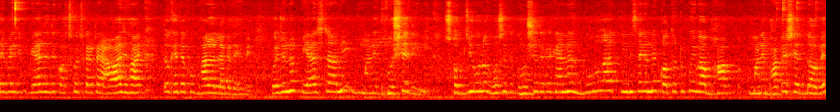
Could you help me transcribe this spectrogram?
দেখবে যে পেঁয়াজ যদি কচকচ করে একটা আওয়াজ হয়, তো খেতে খুব ভালো লাগে দেখবে ওই জন্য পেঁয়াজটা আমি মানে ঘষে দিই সবজিগুলো ঘষে ঘষে দেবে কেননা দু আর তিন সেকেন্ডে কতটুকুই বা ভাপ মানে ভাপে সেদ্ধ হবে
